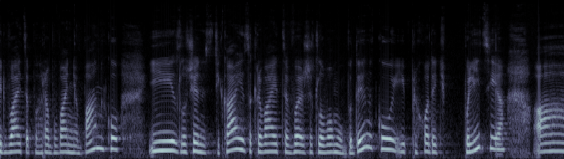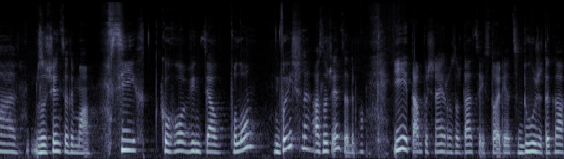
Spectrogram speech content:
відбувається пограбування банку, і злочинець тікає, закривається в житловому будинку і приходить поліція, а злочинця нема. Всі, кого він взяв в полон, вийшли, а злочинця нема. І там починає розгортатися історія. Це дуже така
